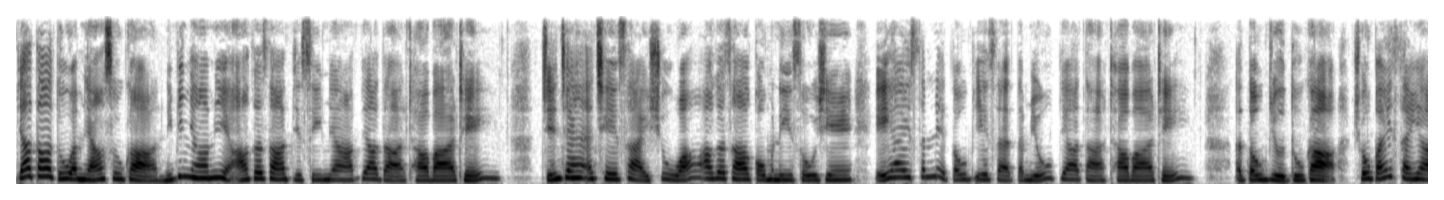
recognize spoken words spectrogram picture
ပြသသူအများစုကနိပညာမြင့်အားကစားပစ္စည်းများပြသထားပါတယ်။ကျင်းချမ်းအခြေဆိုင်ရှူဝါအားကစားကုမ္ပဏီဆိုရင် AI စနစ်သုံးပြေးဆက်တစ်မျိုးပြသထားပါတယ်။အသုံးပြုသူကရုပ်ပိုင်းဆိုင်ရာ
